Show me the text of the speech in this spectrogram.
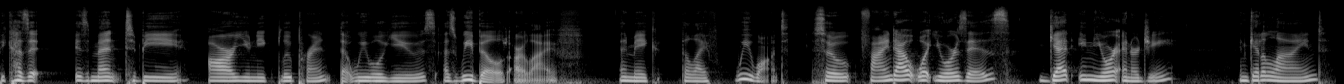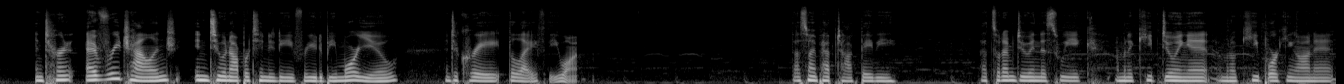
Because it is meant to be our unique blueprint that we will use as we build our life and make the life we want. So find out what yours is, get in your energy, and get aligned, and turn every challenge into an opportunity for you to be more you and to create the life that you want. That's my pep talk, baby. That's what I'm doing this week. I'm going to keep doing it, I'm going to keep working on it.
